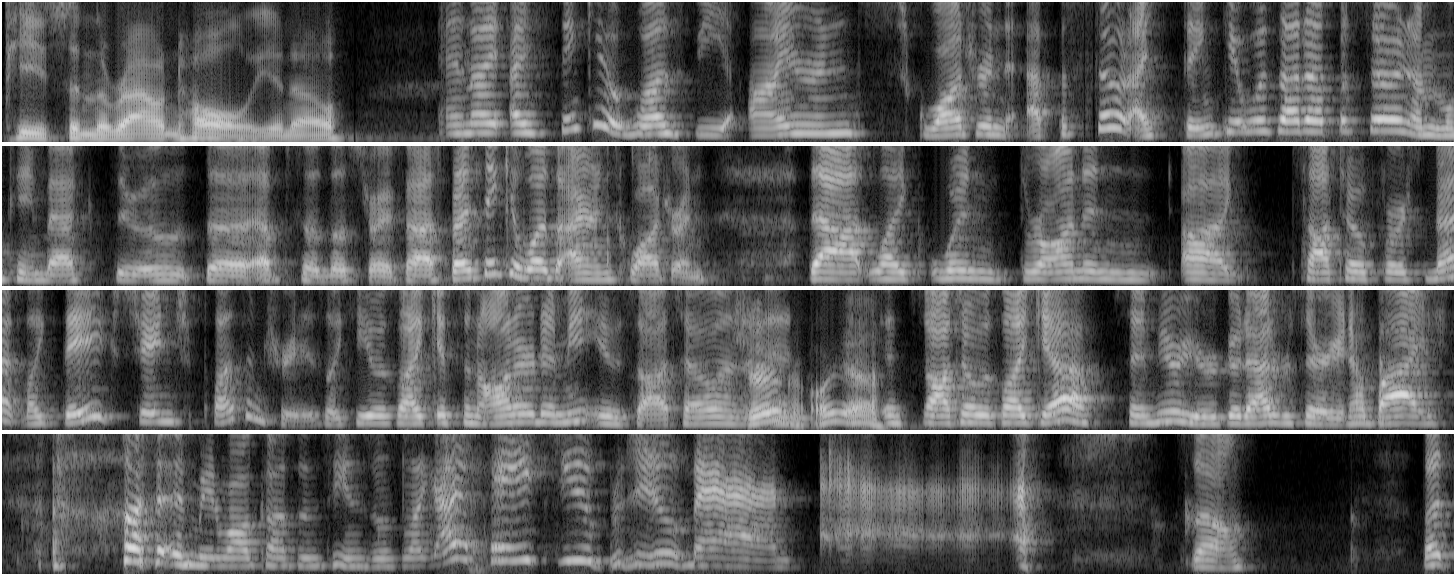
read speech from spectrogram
piece in the round hole. You know. And I, I think it was the Iron Squadron episode. I think it was that episode. I'm looking back through the episode list right fast, but I think it was Iron Squadron. That like when Thrawn and uh, Sato first met, like they exchanged pleasantries. Like he was like, "It's an honor to meet you, Sato," and, Sure. and, oh yeah. and Sato was like, "Yeah, same here. You're a good adversary. Now bye." and meanwhile, Konstantine's just like, "I hate you, Blue Man." so, but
